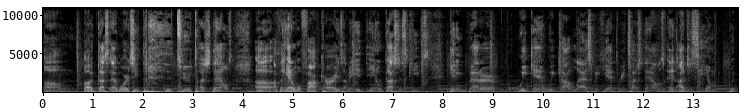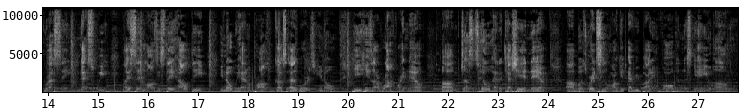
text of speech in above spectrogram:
Um, uh, Gus Edwards, he two touchdowns. Uh, I think he had over five carries. I mean, you know, Gus just keeps getting better week in, week out. Last week he had three touchdowns, and I just see him progressing next week. Like I said, as long as he stay healthy, you know, we had no problems with Gus Edwards. You know, he he's a rock right now. Um, Justice Hill had a catch here and there, uh, but it's great to see Lamar get everybody involved in this game. Um,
